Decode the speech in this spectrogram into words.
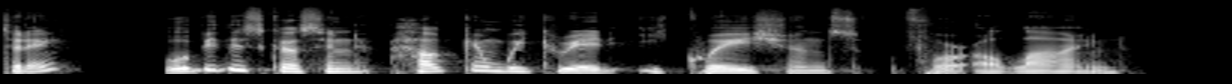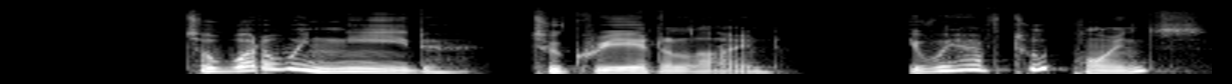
Today, we'll be discussing how can we create equations for a line. So what do we need to create a line? If we have two points,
